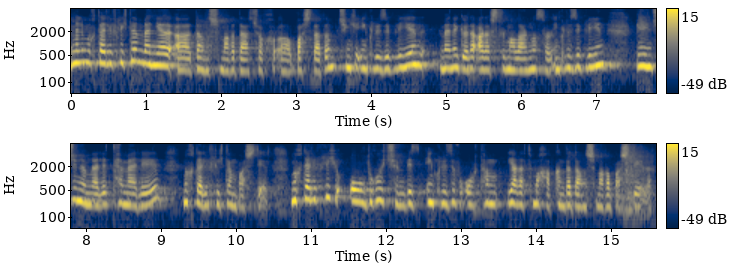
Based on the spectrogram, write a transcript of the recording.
Deməli müxtəliflikdən mən niyə danışmağı daha çox başladım? Çünki inklüzivliyin mənə görə araşdırmalarımdan sonra inklüzivliyin birinci nömrəli təməli müxtəliflikdən başlayır. Müxtəliflik olduğu üçün biz inklüziv ortam yaratmaq haqqında danışmağa başlayırıq.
